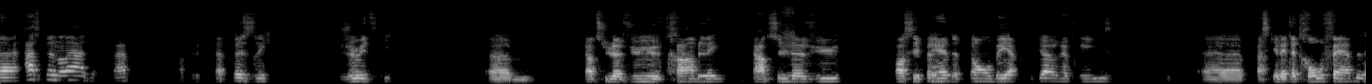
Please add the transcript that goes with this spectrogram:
Euh, Aspen Lad, quand tu as pesé jeudi, quand tu l'as vu trembler, quand tu l'as vu passer près de tomber à plusieurs reprises, euh, parce qu'elle était trop faible.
